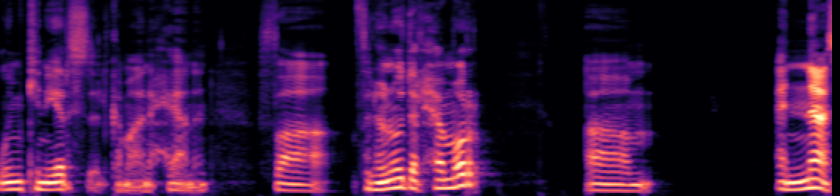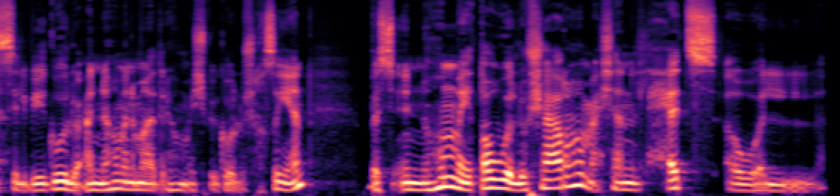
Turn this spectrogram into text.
ويمكن يرسل كمان أحيانا. ففي الهنود الحمر الناس اللي بيقولوا عنهم أنا ما أدري هم إيش بيقولوا شخصيا بس انه هم يطولوا شعرهم عشان الحدس أو ال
